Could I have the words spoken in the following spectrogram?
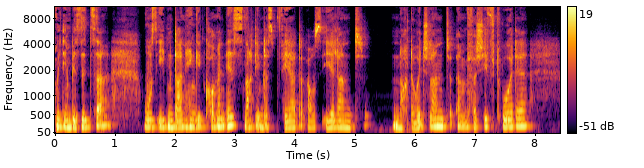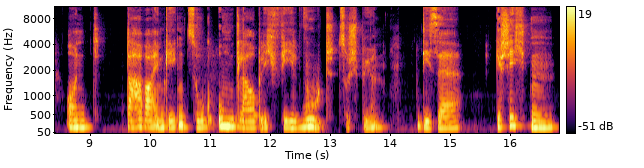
mit dem Besitzer, wo es eben dann hingekommen ist, nachdem das Pferd aus Irland nach Deutschland ähm, verschifft wurde. Und da war im Gegenzug unglaublich viel Wut zu spüren. Diese Geschichten,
